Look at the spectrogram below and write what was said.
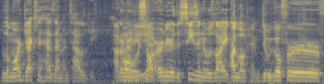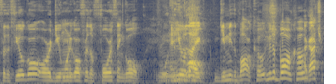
Lamar Jackson has that mentality. I don't know Oh, if you saw yeah. earlier this season. It was like I love him. Do we go for for the field goal or do you want to go for the fourth and goal? And he was goal. like, "Give me the ball, coach. Give me the ball, coach. I got you."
